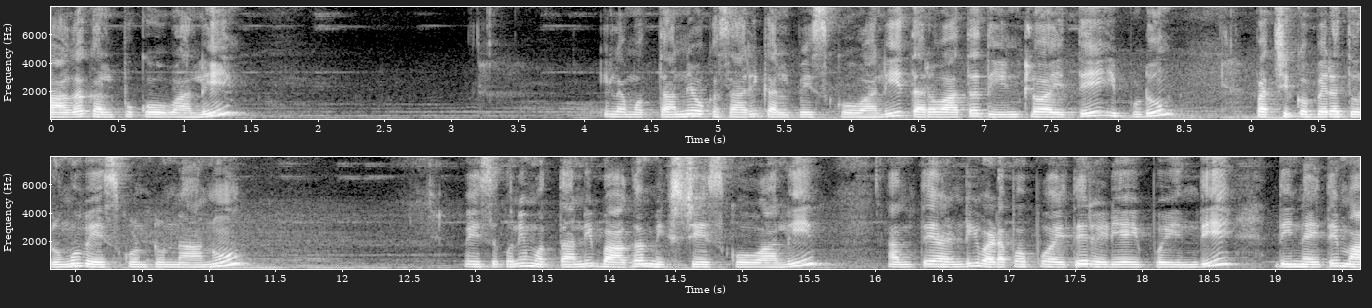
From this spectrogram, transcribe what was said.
బాగా కలుపుకోవాలి. ఇలా మొత్తాన్ని ఒకసారి కలిపేసుకోవాలి. తర్వాత దీంట్లో అయితే ఇప్పుడు పచ్చి కొబ్బరి తురుము వేసుకుంటున్నాను. వేసుకొని మొత్తాన్ని బాగా మిక్స్ చేసుకోవాలి. అంతే అండి వడపప్పు అయితే రెడీ అయిపోయింది. దీన్ని అయితే మా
